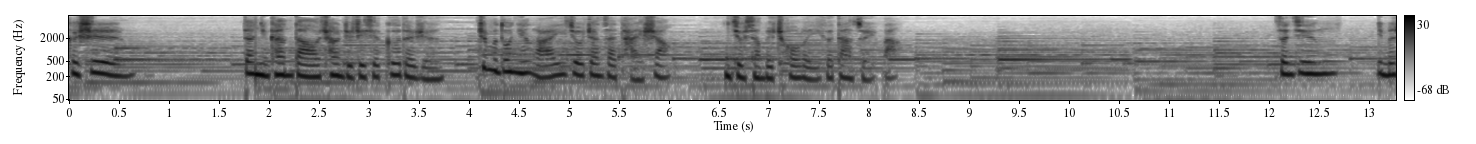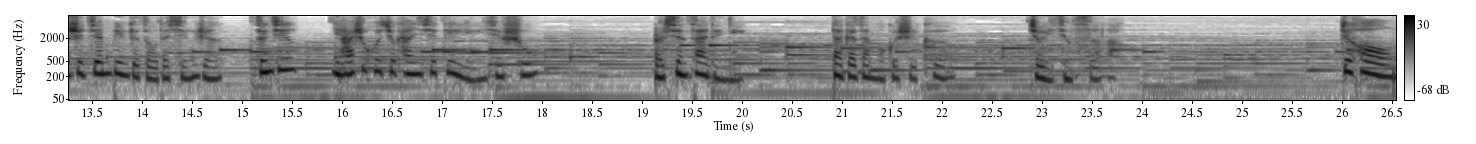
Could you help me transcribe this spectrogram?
可是，当你看到唱着这些歌的人，这么多年来依旧站在台上，你就像被抽了一个大嘴巴。曾经。你们是肩并着走的行人，曾经你还是会去看一些电影、一些书，而现在的你，大概在某个时刻就已经死了。之后，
